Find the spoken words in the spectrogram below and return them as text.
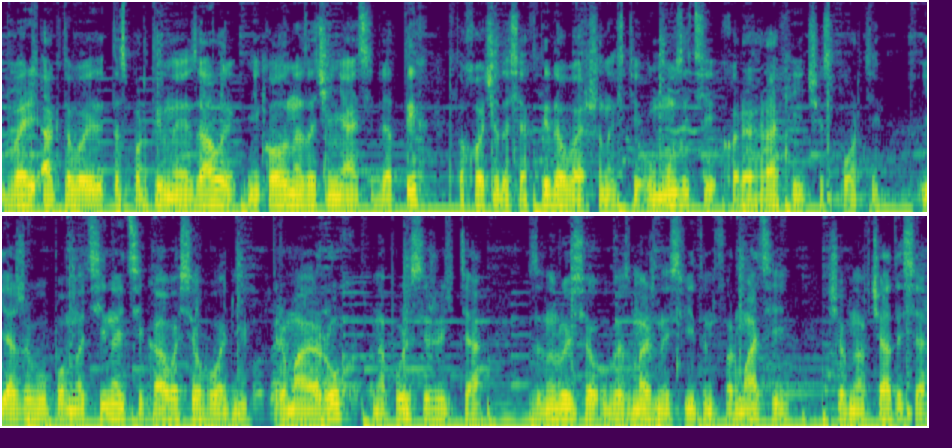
Двері актової та спортивної зали ніколи не зачиняються для тих, хто хоче досягти довершеності у музиці, хореографії чи спорті. Я живу повноцінно і цікаво сьогодні, тримаю рух на пульсі життя, занурююся у безмежний світ інформації, щоб навчатися,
